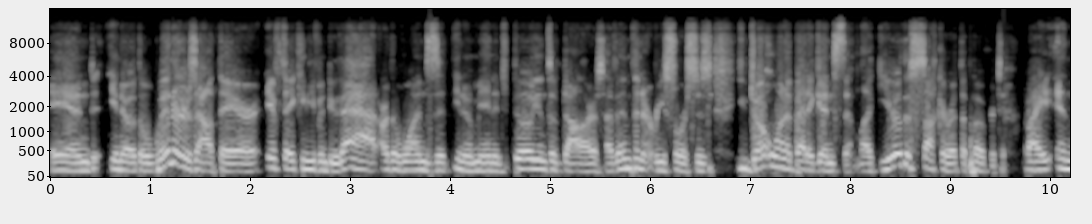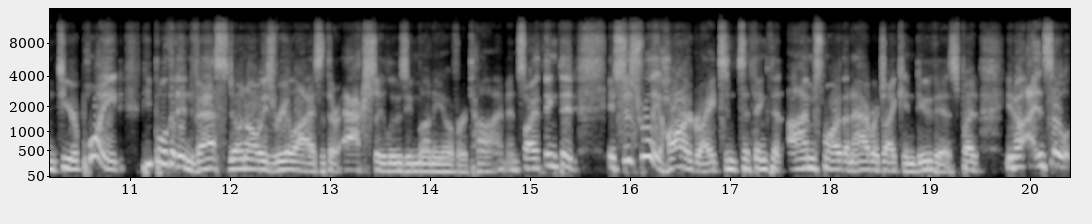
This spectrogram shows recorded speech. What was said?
and you know the winners out there, if they can even do that, are the ones that you know manage billions of dollars, have infinite resources. You don't want to bet against them. Like you're the sucker at the poker table, right? And to your point, people that invest don't always realize that they're actually losing money over time. And so I think that it's just really hard, right, to, to think that I'm smarter than average, I can do this. But you know, and so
